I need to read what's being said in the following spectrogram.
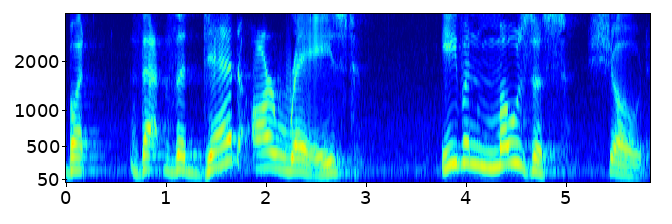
But that the dead are raised, even Moses showed.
